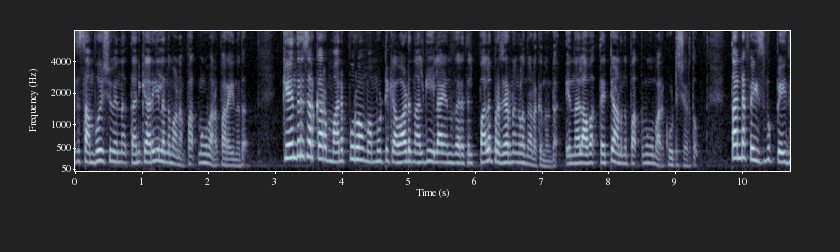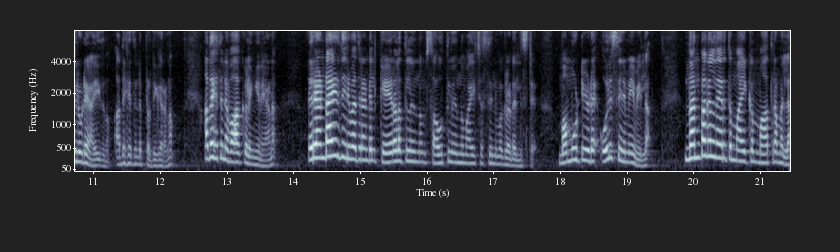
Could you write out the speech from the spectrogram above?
ഇത് സംഭവിച്ചുവെന്ന് തനിക്കറിയില്ലെന്നുമാണ് പത്മകുമാർ പറയുന്നത്. കേന്ദ്ര സർക്കാർ മനഃപൂർവം മമ്മൂട്ടിക്ക് അവാർഡ് നൽകിയില്ല എന്ന തരത്തിൽ പല പ്രചരണങ്ങളും നടക്കുന്നുണ്ട്. എന്നാൽ അവ തെറ്റാണെന്ന് പത്മകുമാർ കൂട്ടിച്ചേർത്തു. തന്റെ ഫേസ്ബുക്ക് പേജിലൂടെ ആയിരുന്നു അദ്ദേഹത്തിന്റെ പ്രതികരണം. അദ്ദേഹത്തിന്റെ വാക്കുകൾ ഇങ്ങനെയാണ്. രണ്ടായിരത്തി ഇരുപത്തിരണ്ടിൽ കേരളത്തിൽ നിന്നും സൗത്തിൽ നിന്നും അയച്ച സിനിമകളുടെ ലിസ്റ്റ് മമ്മൂട്ടിയുടെ ഒരു സിനിമയുമില്ല. നൻപകൽ നേരത്തെ മയക്കം മാത്രമല്ല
